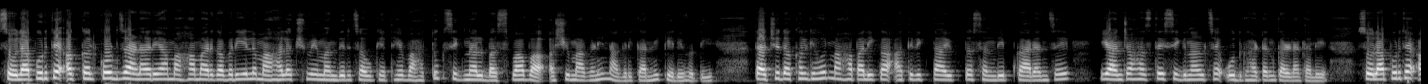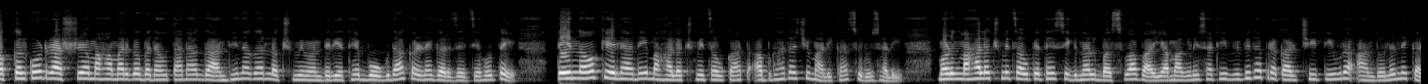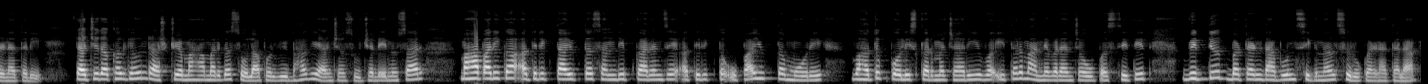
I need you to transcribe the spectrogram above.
सोलापूर ते अक्कलकोट जाणाऱ्या महामार्गावरील महालक्ष्मी मंदिर चौक येथे वाहतूक सिग्नल बसवावा अशी मागणी नागरिकांनी केली होती. त्याची दखल घेऊन महापालिका अतिरिक्त आयुक्त संदीप कारंजे यांच्या हस्ते सिग्नलचे उद्घाटन करण्यात आले. सोलापूर ते अक्कलकोट राष्ट्रीय महामार्ग बनवताना गांधीनगर लक्ष्मी मंदिर येथे बोगदा करणे गरजेचे होते. ते न केल्याने महालक्ष्मी चौकात अपघाताची मालिका सुरू झाली. म्हणून महालक्ष्मी चौक येथे सिग्नल बसवावा या मागणीसाठी विविध प्रकारची तीव्र आंदोलने करण्यात आली. त्याची दखल घेऊन राष्ट्रीय महामार्ग सोलापूर विभाग यांच्या सूचनेनुसार महापालिका अतिरिक्त आयुक्त संदीप कारंजे अतिरिक्त उपायुक्त मोरे वाहतूक पोलीस कर्मचारी व इतर मान्यवरांच्या उपस्थितीत विद्युत बटन दाबून सिग्नल सुरू करण्यात आला.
